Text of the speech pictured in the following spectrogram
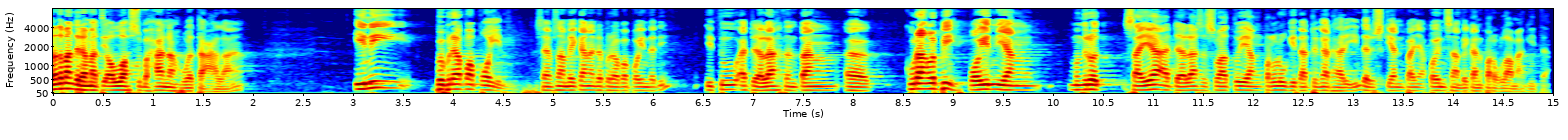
Teman-teman dirahmati Allah Subhanahu wa taala. Ini beberapa poin. Saya sampaikan ada beberapa poin tadi. Itu adalah tentang eh, kurang lebih poin yang menurut saya adalah sesuatu yang perlu kita dengar hari ini dari sekian banyak poin disampaikan para ulama kita.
